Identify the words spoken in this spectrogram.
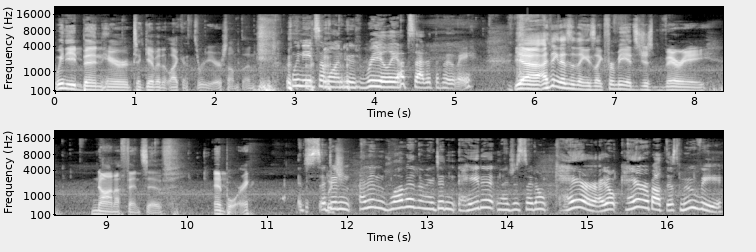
We need Ben here to give it like a 3 or something. We need someone who's really upset at the movie. yeah, I think that's the thing. Is like for me, it's just very non offensive. and boring. I just I Which- didn't I didn't love it and I didn't hate it and I just I don't care. I don't care about this movie.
